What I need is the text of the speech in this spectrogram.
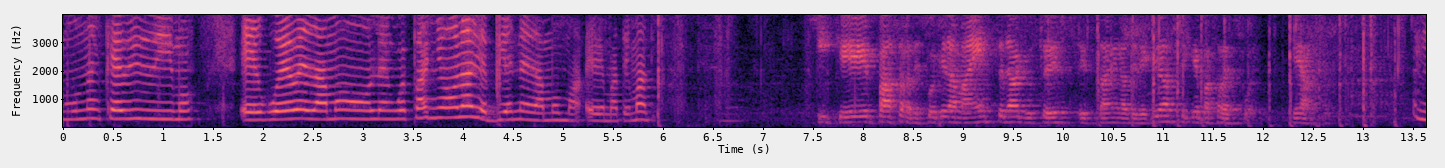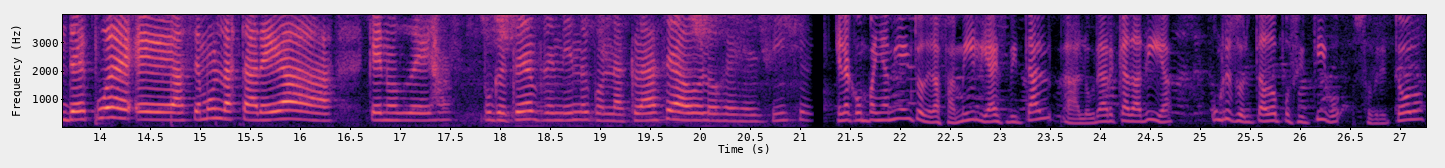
mundo en que vivimos, el jueves damos lengua española y el viernes damos eh, matemáticas. ¿Y qué pasa después que la maestra, que ustedes están en la teleclase, qué pasa después? ¿Qué hacen? Después eh, hacemos las tareas que nos dejan. Porque estoy aprendiendo con la clase, hago los ejercicios. El acompañamiento de la familia es vital para lograr cada día un resultado positivo, sobre todo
